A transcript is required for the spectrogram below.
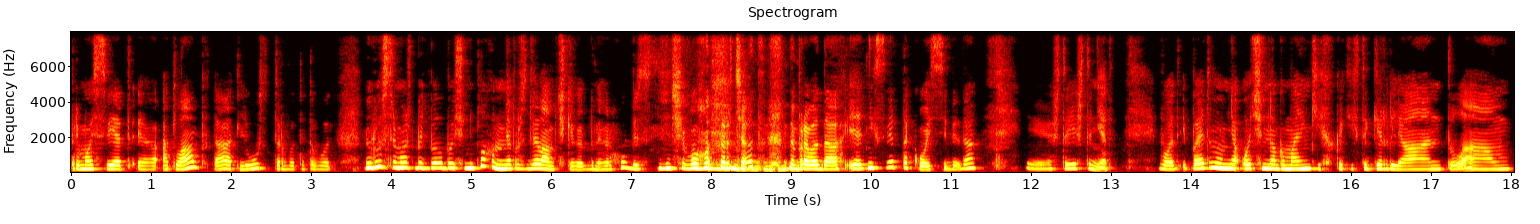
прямой свет э, от ламп, да, от люстр, вот это вот. Ну, люстры, может быть, было бы еще неплохо, но у меня просто две лампочки как бы наверху без ничего торчат на проводах, и от них свет такой себе, да, и что есть, что нет. Вот, и поэтому у меня очень много маленьких каких-то гирлянд, ламп,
